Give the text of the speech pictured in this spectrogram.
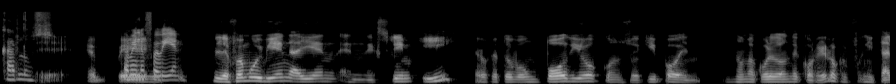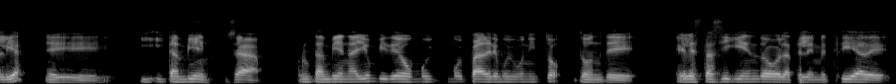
Carlos. Eh, eh, también le fue bien. Le fue muy bien ahí en, en Extreme E. Creo que tuvo un podio con su equipo en, no me acuerdo dónde corrieron, creo que fue en Italia. y, y también, o sea, también hay un video muy, muy padre, muy bonito, donde él está siguiendo la telemetría de,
